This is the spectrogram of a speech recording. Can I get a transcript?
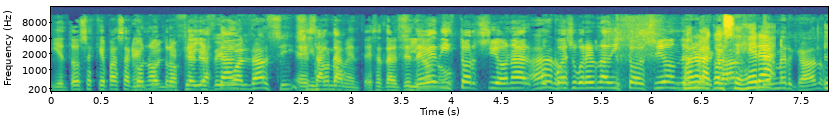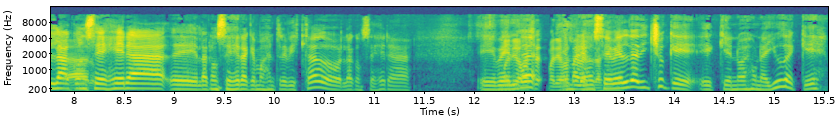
Y entonces, ¿qué pasa En con otros que ya condiciones de están? igualdad, sí, si no, no. exactamente, exactamente. Si Debe no, distorsionar, Claro. puede suponer una distorsión del Bueno, la mercado. consejera, la Claro. consejera, eh, la consejera que hemos entrevistado, la consejera eh, María José- María eh, José María José. Belda ha dicho que, eh, que no es una ayuda, que es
